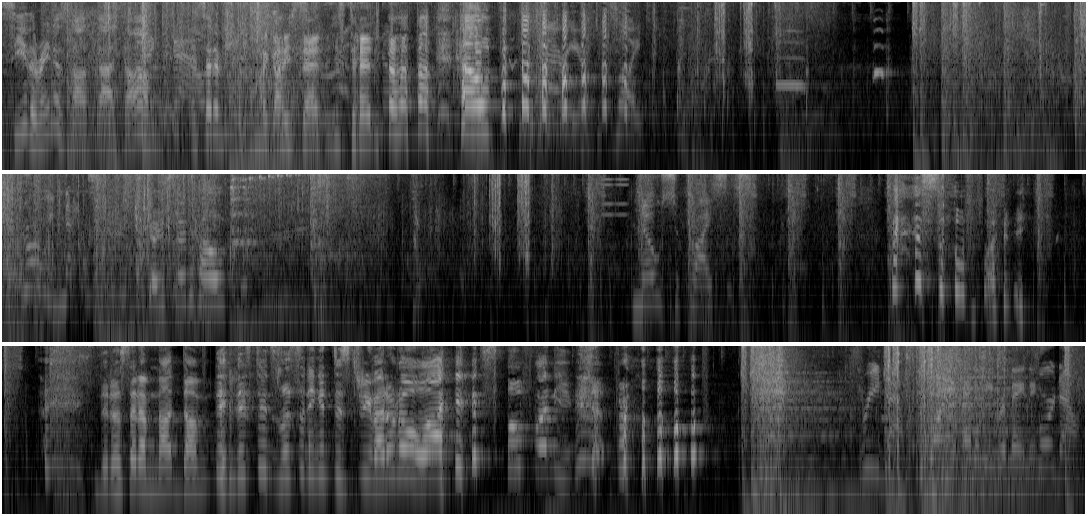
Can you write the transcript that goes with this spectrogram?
See the Reyna's not that dumb. Instead of oh my god he's dead he's dead. Help. Barrier deployed. Throwing next. I said help. No surprises. That's so funny. Ditto said I'm not dumb. this dude's listening into stream. I don't know why. It's so funny, bro. Three down. One enemy remaining. Four down.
